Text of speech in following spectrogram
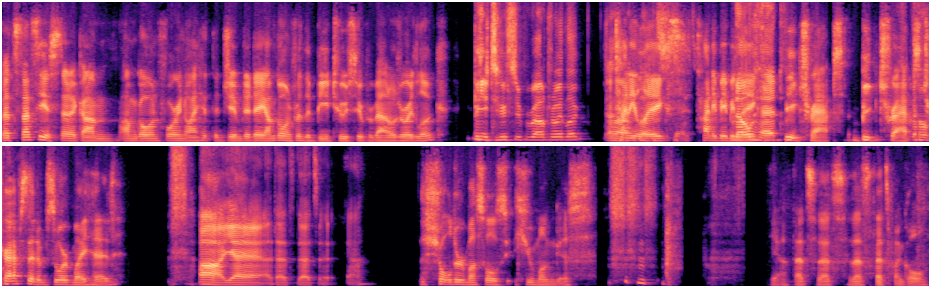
That's that's the aesthetic I'm I'm going for. You know, I hit the gym today. I'm going for the B two Super Battle Droid look. B2 super battle droid look. Uh, tiny nice, legs, nice. tiny baby No legs, head. big traps, big traps, No. traps that absorb my head. Ah, yeah, yeah, yeah, that's that's it. Yeah. The shoulder muscles humongous. Yeah, that's that's that's that's my goal.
